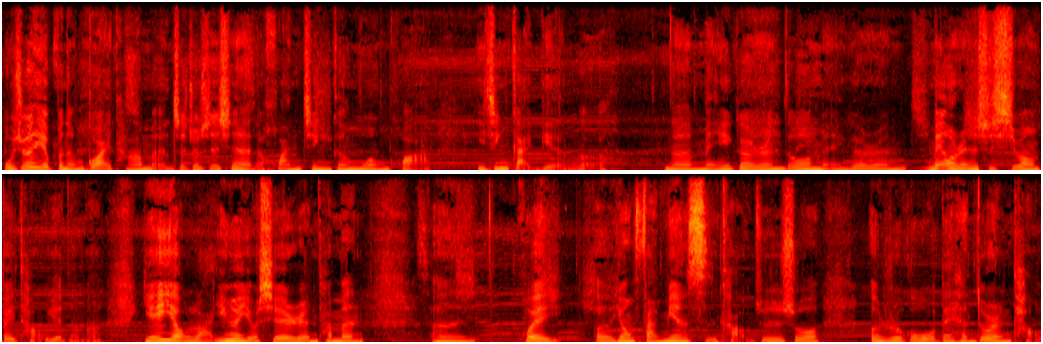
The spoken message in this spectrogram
我觉得也不能怪他们，这就是现在的环境跟文化已经改变了。那每一个人都有每一个人，没有人是希望被讨厌的嘛？也有啦，因为有些人他们，嗯、会呃用反面思考，就是说，呃，如果我被很多人讨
